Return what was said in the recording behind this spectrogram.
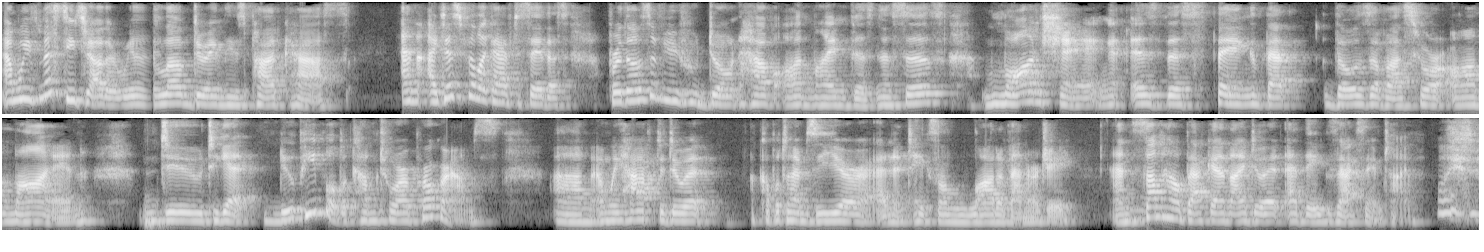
And we've missed each other. We love doing these podcasts. And I just feel like I have to say this for those of you who don't have online businesses, launching is this thing that those of us who are online do to get new people to come to our programs. Um, and we have to do it a couple times a year, and it takes a lot of energy. And somehow Becca and I do it at the exact same time. we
